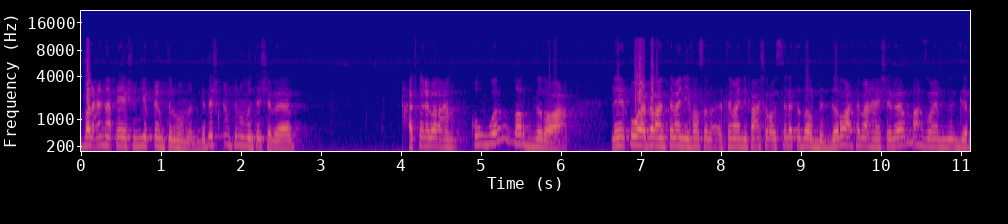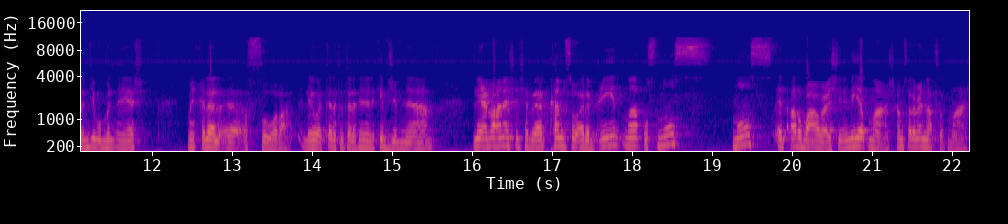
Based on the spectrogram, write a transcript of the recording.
بضل عندنا إيش؟ نجيب قيمة ال moment. قديش قيمة ال moment يا شباب؟ حتكون عبارة عن قوة ضرب ذراع. اللي هي قوة عبارة عن 8 فاصل 8 في 10 أس 3 ضرب الذراع تبعها يا شباب؟ لاحظوا نقدر نجيبه من إيش؟ من خلال الصورة اللي هو 33 اللي كيف جبناها. اللي عبارة عن إيش يا شباب؟ 45 ناقص نص نص ال 24 اللي هي 12 45 ناقص 12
